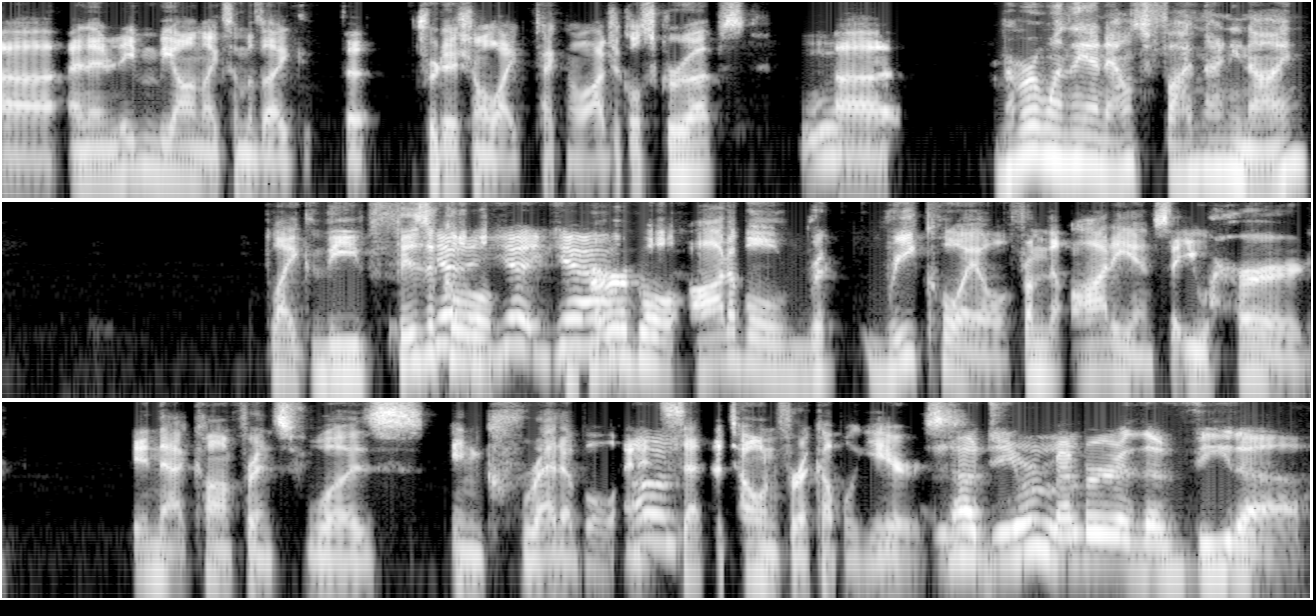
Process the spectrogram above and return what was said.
uh, and then even beyond like some of like the traditional like technological screw ups. Mm. Uh, remember when they announced five ninety nine? Like the physical, yeah, yeah, yeah. verbal, audible re- recoil from the audience that you heard in that conference was incredible, and Um, it set the tone for a couple years. Now, do you remember the Vita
